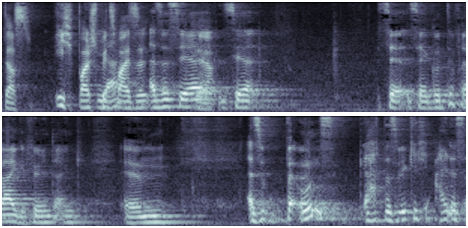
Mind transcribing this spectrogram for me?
Dass ich beispielsweise. Ja, also sehr, ja. sehr, sehr, sehr gute Frage, vielen Dank. Ähm, also bei uns hat das wirklich alles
